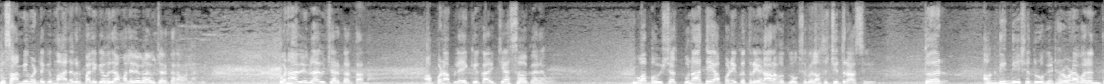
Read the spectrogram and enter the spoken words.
जसं आम्ही म्हटलं की महानगरपालिकेमध्ये आम्हाला वेगळा विचार करावा लागेल. पण हा वेगळा विचार करताना आपण आपल्या एकेकाळच्या सहकार्यावर किंवा भविष्यात पुन्हा ते आपण एकत्र येणार आहोत लोकसभेला असं चित्र असेल तर अगदी देशद्रोही ठरवण्यापर्यंत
